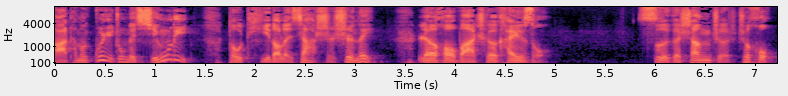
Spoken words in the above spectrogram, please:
把他们贵重的行李都提到了驾驶室内，然后把车开走。四个伤者之后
